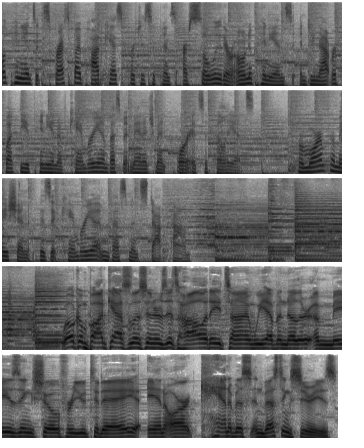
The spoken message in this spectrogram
opinions expressed by podcast participants are solely their own opinions and do not reflect the opinion of Cambria Investment Management or its affiliates. For more information, visit CambriaInvestments.com. Welcome, podcast listeners. It's holiday time. We have another amazing show for you today in our cannabis investing series.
